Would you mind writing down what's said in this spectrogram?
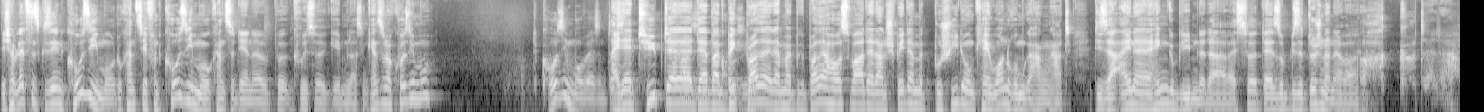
Ich habe letztens gesehen Cosimo. Du kannst dir von Cosimo kannst du dir eine Grüße geben lassen. Kennst du noch Cosimo? Cosimo, wer sind das? Ey, der Typ, der, der beim Big Cosimo. Brother, der beim Big Brother Haus war, der dann später mit Bushido und K1 rumgehangen hat. Dieser eine hängengebliebene da, weißt du, der so ein bisschen durcheinander war. Ach Gott, Alter.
